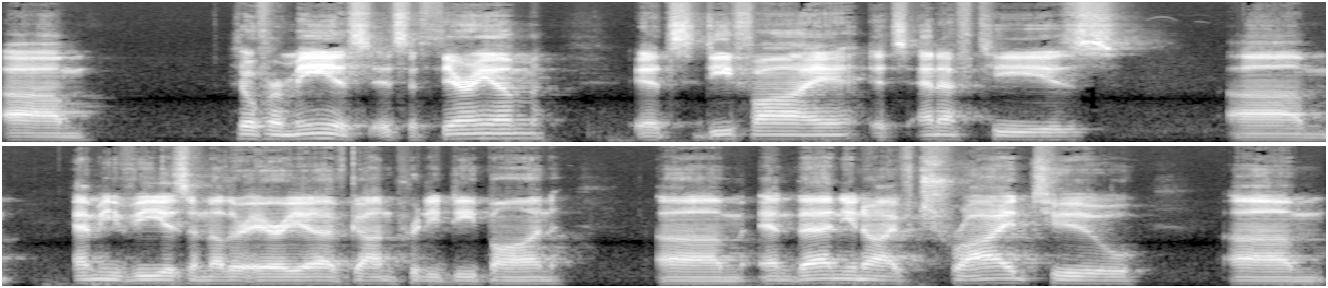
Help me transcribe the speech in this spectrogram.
Um, so for me, it's it's Ethereum, it's DeFi, it's NFTs. Um, MEV is another area I've gone pretty deep on. Um, and then, you know, I've tried to, um,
